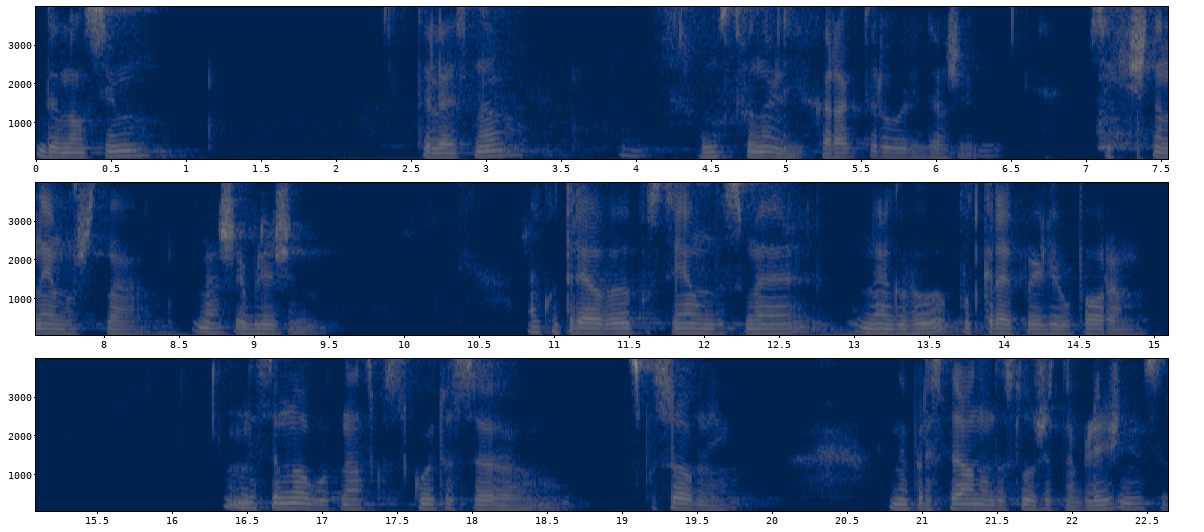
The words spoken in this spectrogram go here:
да носим телесна, умствена или характерова или даже психична немощ на нашия ближен? Ако трябва постоянно да сме негова подкрепа или опора. Не са много от нас, които са способни непрестанно да служат на ближни с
